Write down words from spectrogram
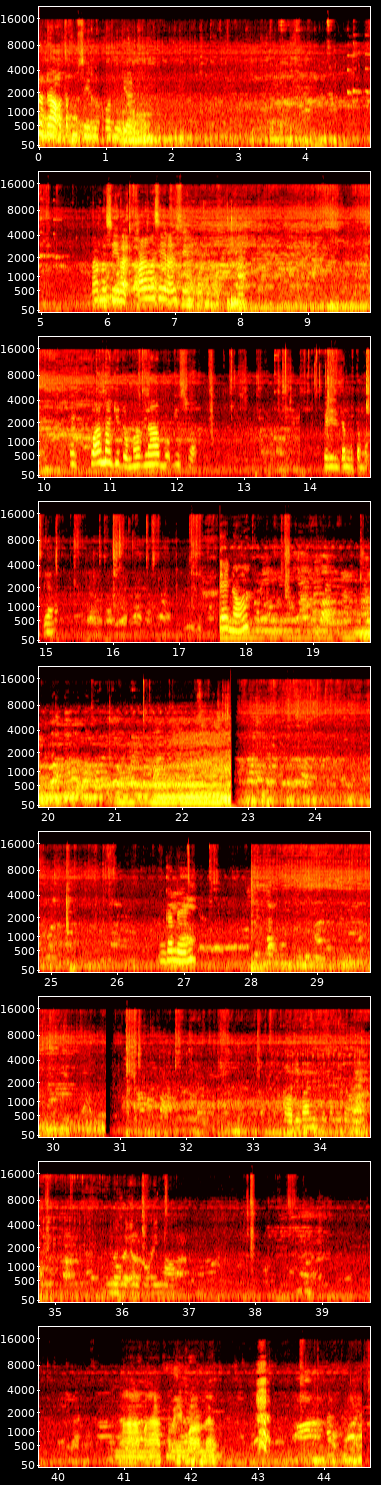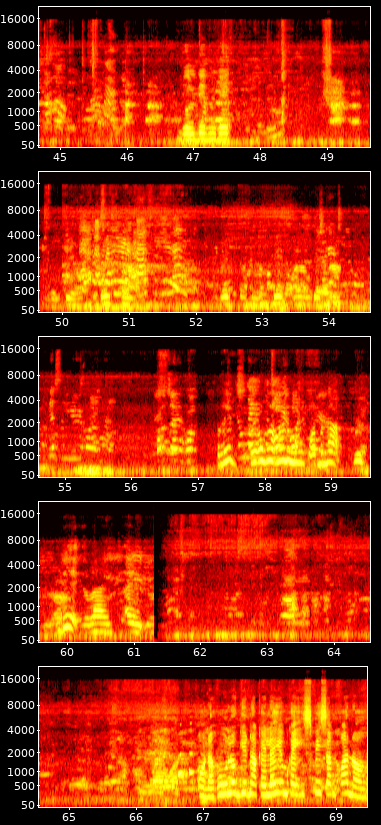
nadaot akong cellphone yun. Parang masira, parang masira yung cellphone ko. Ha? Eh, kuha na gito, maglabo gid siya. Pwede dito tabot ya. Eh, no? Ang galing. Oh, di ba nito? Luri ang luri mo. na mga kalimaw na golden gate Reds, ay, o nga, ano mga kuha man na. Hindi, right, ay, Oh, nahulog yun na. Kailayo mo kay space ang ano.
